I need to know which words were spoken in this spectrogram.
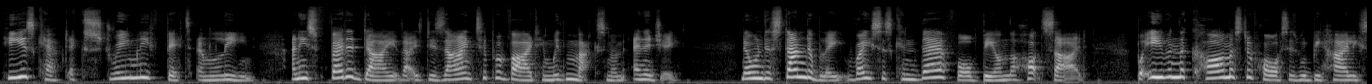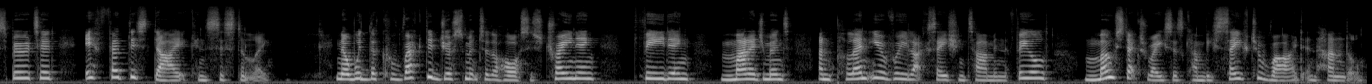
he is kept extremely fit and lean, and he's fed a diet that is designed to provide him with maximum energy. Now, understandably, racers can therefore be on the hot side, but even the calmest of horses would be highly spirited if fed this diet consistently. Now, with the correct adjustment to the horse's training, feeding, management, and plenty of relaxation time in the field, most ex racers can be safe to ride and handle.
